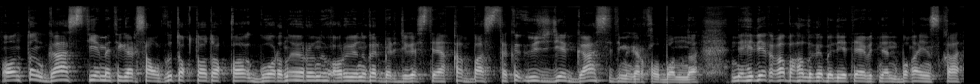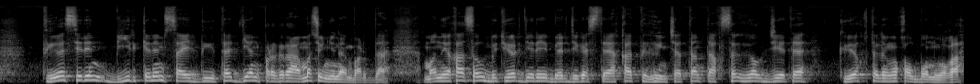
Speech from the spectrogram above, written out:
Онтон газ теметигер салғы тоқтотоққа горны орыйынығар бәрдігістеққа бастықы үзде газ сетімегер қолбонна. Нехелек аға бағалығы бәлеті әбітінен бұғайынсқа тыасырын бир келем сайдыта ден программа сөнінен барды. Маныға сыл бүтер дері бәрдігістеққа тығынчаттан тақсы ұл жеті күйек төліңі қолбонуға.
